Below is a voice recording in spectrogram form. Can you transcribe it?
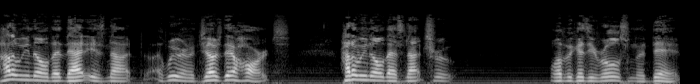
How do we know that that is not? We're going to judge their hearts. How do we know that's not true? Well, because he rose from the dead,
